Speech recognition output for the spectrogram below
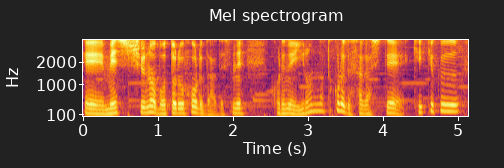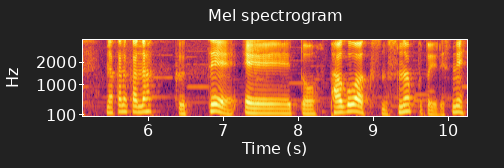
えー、メッシュのボトルホルダーですね。これねいろんなところで探して結局なかなかなくってえっ、とパーゴワークスのスナップというですね、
